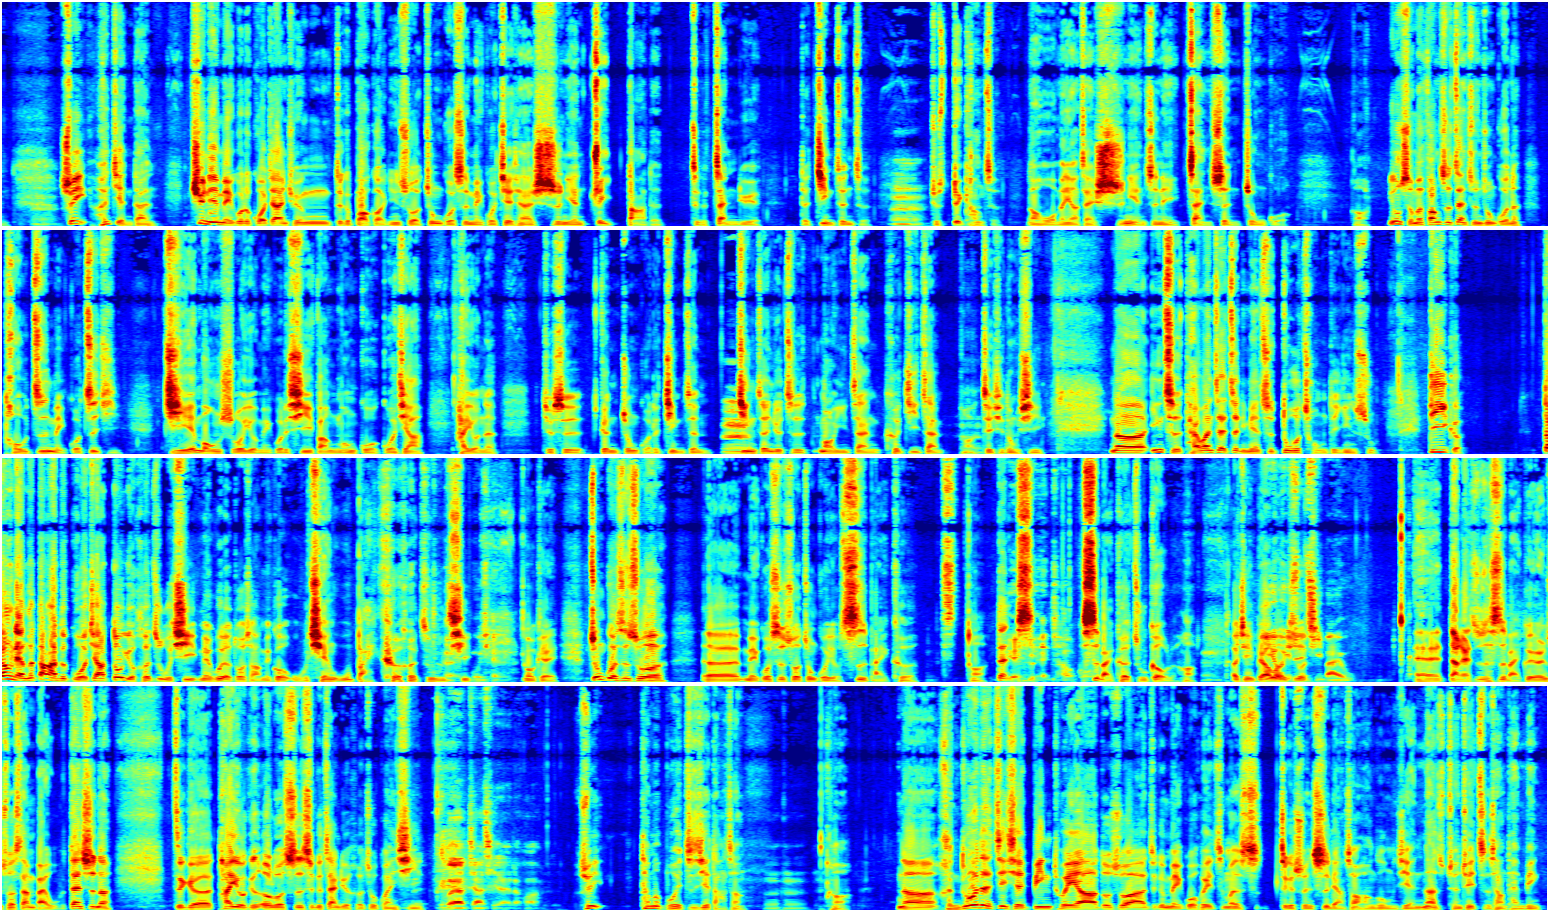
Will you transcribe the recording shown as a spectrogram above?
所以很简单，去年美国的国家安全这个报告已经说，中国是美国接下来十年最大的这个战略的竞争者，嗯，就是对抗者。然后我们要在十年之内战胜中国，啊，用什么方式战胜中国呢？投资美国自己，结盟所有美国的西方盟国国家，还有呢？就是跟中国的竞争，竞争就指贸易战、科技战啊这些东西。那因此，台湾在这里面是多重的因素。第一个，当两个大的国家都有核子武器，美国有多少？美国五千五百颗核子武器。目前，OK，中国是说，呃，美国是说中国有四百颗，哦，但是四百颗足够了哈。而且你不要忘记，七百五。呃，大概就是四百个，有人说三百五，但是呢，这个他又跟俄罗斯是个战略合作关系。如果要加起来的话，所以他们不会直接打仗。嗯哼，好，那很多的这些兵推啊，都说啊，这个美国会怎么这个损失两艘航空母舰，那是纯粹纸上谈兵，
